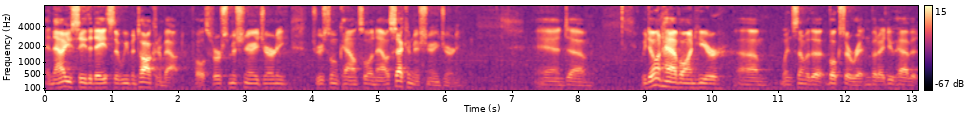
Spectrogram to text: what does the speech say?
And now you see the dates that we've been talking about Paul's first missionary journey, Jerusalem Council, and now a second missionary journey. And um, we don't have on here um, when some of the books are written, but I do have it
